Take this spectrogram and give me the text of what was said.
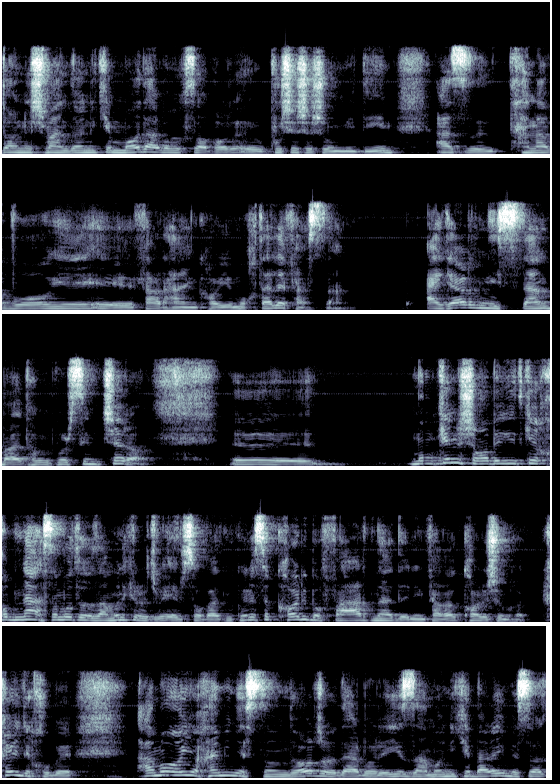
دانشمندانی که ما در واقع پوشششون میدیم از تنوع فرهنگ های مختلف هستن. اگر نیستن باید بپرسیم چرا. ممکنه شما بگید که خب نه اصلا ما تو زمانی که راجع به علم صحبت می‌کنیم اصلا کاری با فرد نداریم فقط کارشو می‌خواد خیلی خوبه. اما آیا همین استاندارد رو درباره زمانی که برای مثال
